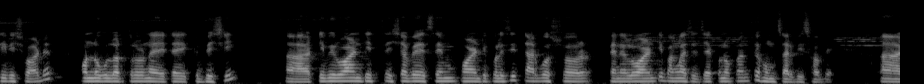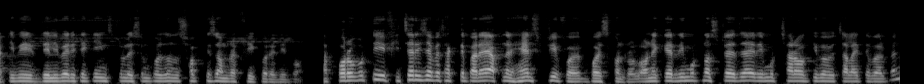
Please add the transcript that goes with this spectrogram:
তিরিশ ওয়ার্ডের। অন্যগুলোর তুলনায় এটা একটু বেশি। টিভির ওয়ারেন্টি হিসাবে সেম ওয়ারেন্টি পলিসি চার বছর প্যানেল ওয়ারেন্টি বাংলাদেশের যে কোনো প্রান্তে হোম সার্ভিস হবে। টিভির ডেলিভারি থেকে ইনস্টলেশন পর্যন্ত সব কিছু আমরা ফ্রি করে দিব। পরবর্তী ফিচার হিসাবে থাকতে পারে আপনার হ্যান্ডস ফ্রি ভয়েস কন্ট্রোল অনেকের রিমোট নষ্ট হয়ে যায় রিমোট ছাড়াও কীভাবে চালাইতে পারবেন?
